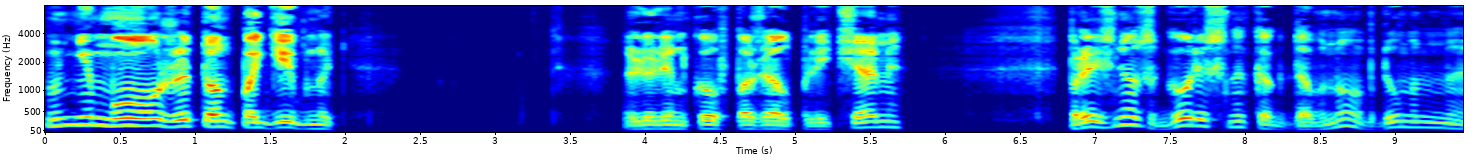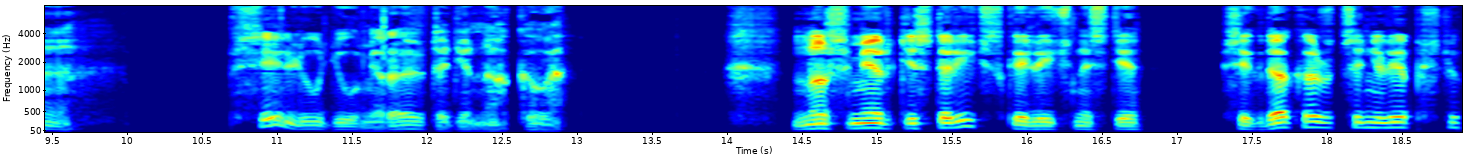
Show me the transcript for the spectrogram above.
Ну, не может он погибнуть. Люленков пожал плечами, произнес горестно, как давно обдуманное. Все люди умирают одинаково. Но смерть исторической личности всегда кажется нелепостью,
